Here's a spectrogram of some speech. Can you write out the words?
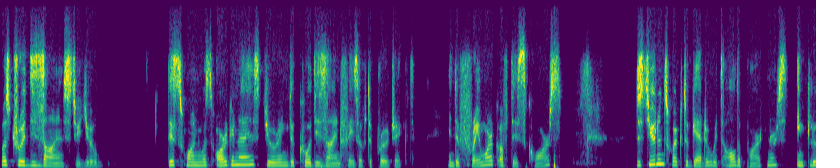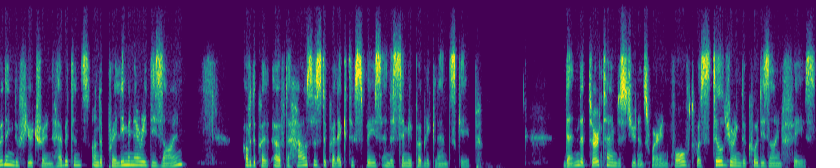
was through a design studio. This one was organized during the co-design phase of the project. In the framework of this course, the students worked together with all the partners, including the future inhabitants, on the preliminary design of the, of the houses, the collective space, and the semi-public landscape. Then the third time the students were involved was still during the co-design phase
